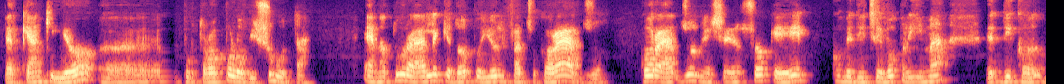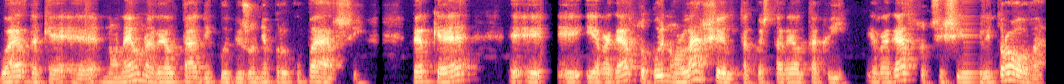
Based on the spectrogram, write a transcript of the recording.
perché anche io eh, purtroppo l'ho vissuta. È naturale che dopo io gli faccio coraggio, coraggio nel senso che, come dicevo prima, eh, dico guarda che eh, non è una realtà di cui bisogna preoccuparsi, perché il ragazzo poi non l'ha scelta questa realtà qui, il ragazzo ci si ritrova,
